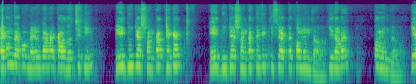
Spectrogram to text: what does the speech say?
এখন দেখো মিডল টার্মের কাজ হচ্ছে কি? এই দুইটার সংখ্যা থেকে, এই দুইটার সংখ্যা থেকে কিছু একটা কমন যাবে কি যাবে কমন যাবে এ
